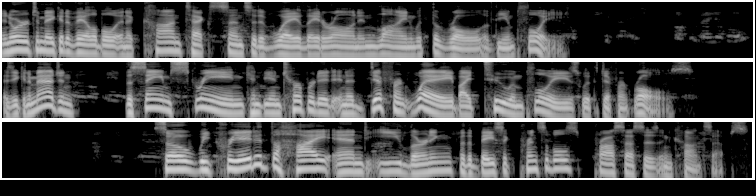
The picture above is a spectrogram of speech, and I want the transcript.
in order to make it available in a context sensitive way later on in line with the role of the employee. As you can imagine, the same screen can be interpreted in a different way by two employees with different roles. So, we created the high end e learning for the basic principles, processes, and concepts.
